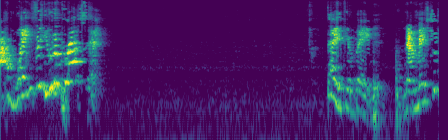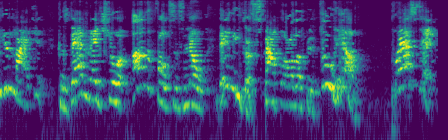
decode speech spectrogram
I'm for you to press it. Thank you, baby. Now make sure you like it, because that makes sure other folks know they need to stop all up and through here. Press it.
